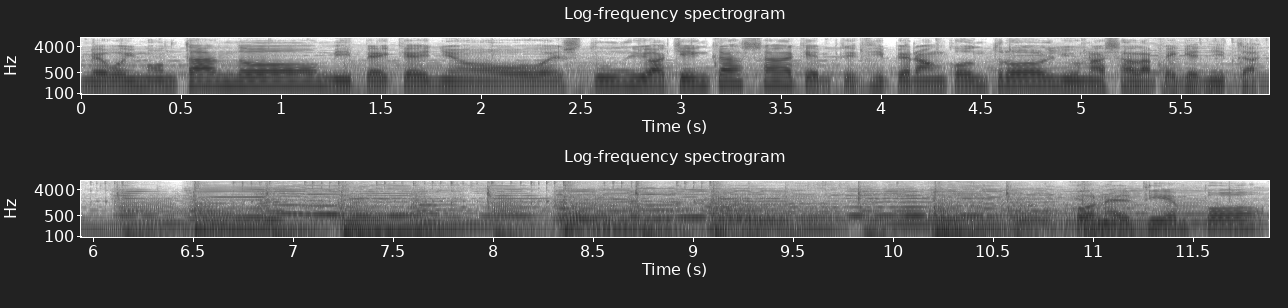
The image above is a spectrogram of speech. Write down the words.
me voy montando mi pequeño estudio aquí en casa, que en principio era un control y una sala pequeñita. Con el tiempo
